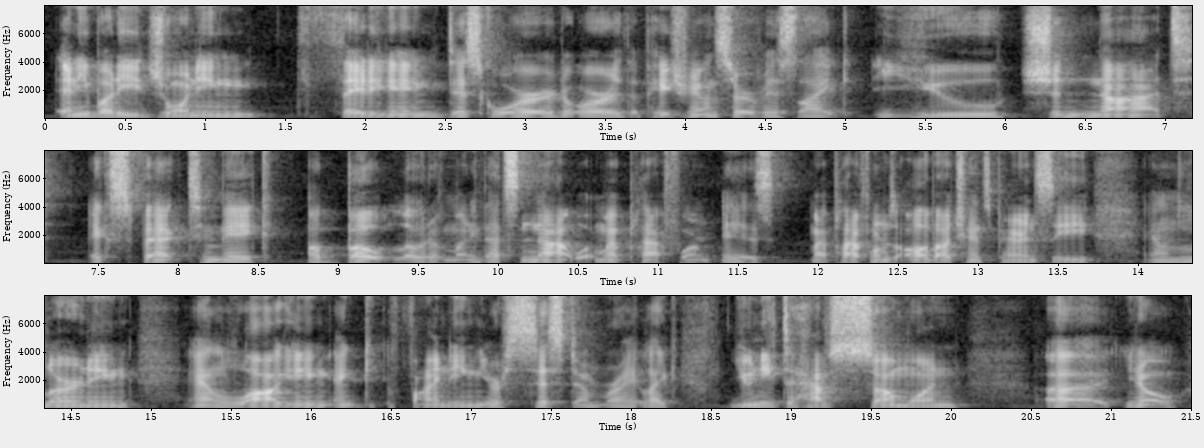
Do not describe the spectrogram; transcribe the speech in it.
anybody joining Theta Gang Discord or the Patreon service, like you should not expect to make a boatload of money. That's not what my platform is. My platform is all about transparency and learning and logging and finding your system, right? Like you need to have someone, uh, you know,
